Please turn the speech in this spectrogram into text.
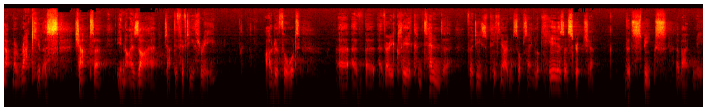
that miraculous chapter in Isaiah, chapter 53, I would have thought uh, a, a, a, very clear contender for Jesus picking out and sort of saying, look, here's a scripture that speaks about me,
